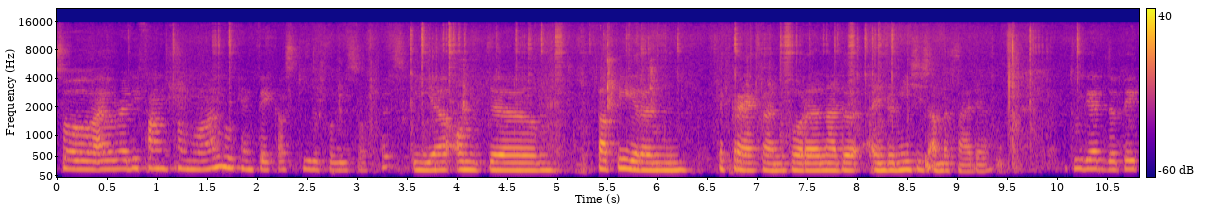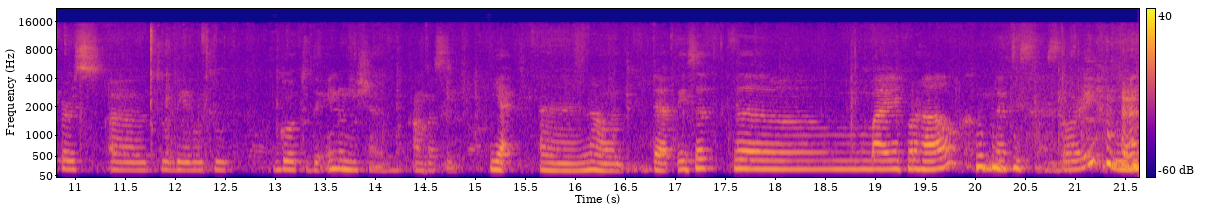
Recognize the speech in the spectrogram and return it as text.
So I already found someone who can take us to the police office. Ja, om de papieren te krijgen voor eh, naar de Indonesische ambassade. to get the papers uh, to be able to go to the Indonesian embassy. Ja, eh, nou, dat is het, eh, mijn verhaal. That is my story. Ja.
